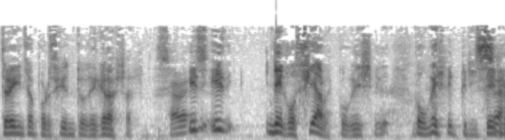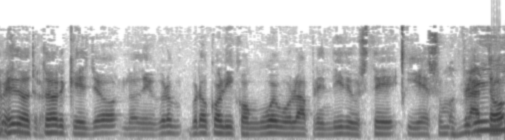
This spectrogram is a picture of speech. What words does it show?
30% de grasas. Y, y, negociar con ese, con ese criterio. Sabe, doctor, que yo lo de brócoli con huevo lo aprendí de usted y es un plato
